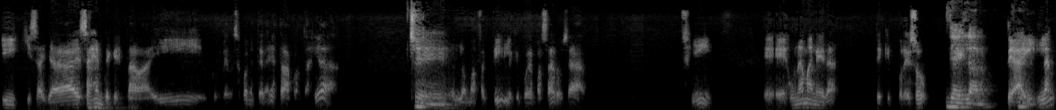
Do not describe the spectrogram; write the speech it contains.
y quizás ya esa gente que estaba ahí cumpliendo esa cuarentena ya estaba contagiada. sí, Es lo más factible que puede pasar. O sea, sí, eh, es una manera de que por eso de aislar. te aíslan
